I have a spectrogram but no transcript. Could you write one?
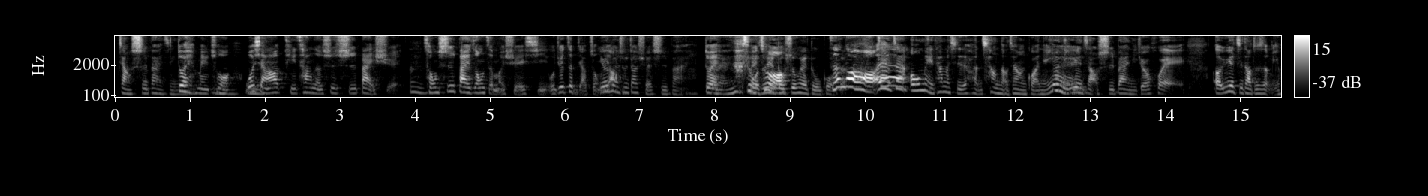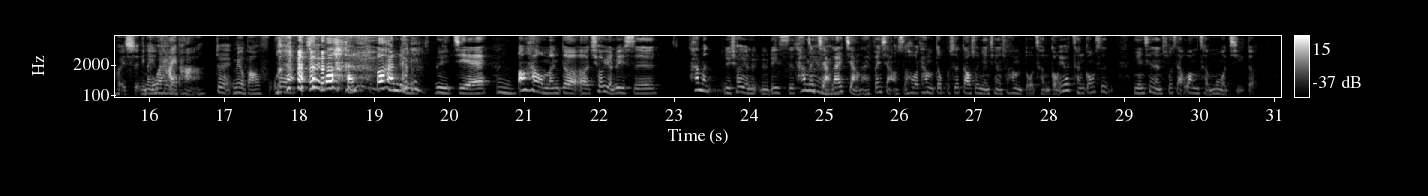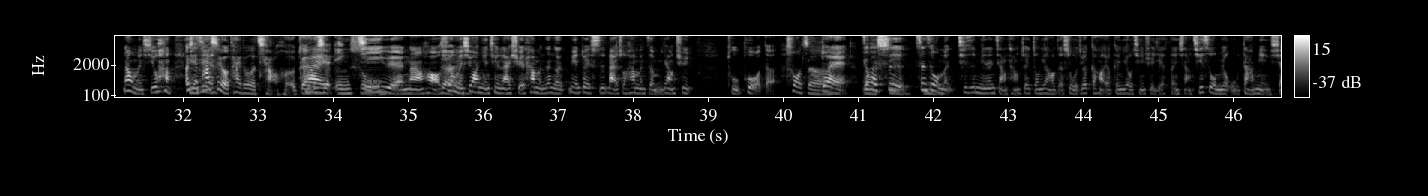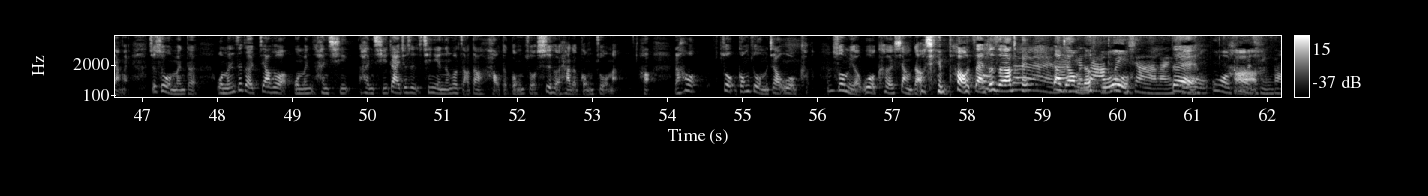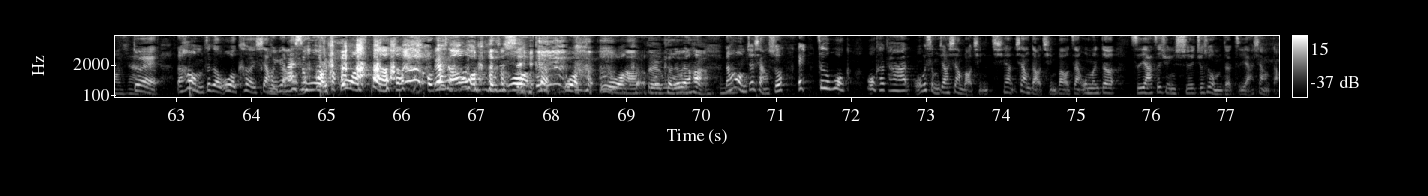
讲失败经验。对，没错，我想要提倡的是失败学，从失败中怎么学习，我觉得这比较重要有一本。书叫《学失败》，对 那是我之前读书会读过真的哦，哎在，在欧美，他们其实很倡导这样的观念，因为你越早失败，你就会呃越知道这是怎么一回事，你不会害怕，对没有包袱。对啊，所以包含 包含吕吕杰，嗯，包含我们的呃邱远律师，他们吕秋远吕吕律师，他们讲来讲来分享的时候，他们都不是告诉年轻人说他们多成功，因为成功是年轻人说实在望尘莫及的。那我们希望 而且年轻人它是有太多的巧合跟一些因素。机缘呐、哈，所以我们希望年轻人来学他们那个面对失败的时候，他们怎么样去突破的。挫折，对，这个是甚至我们其实名人讲堂最重要的是，我觉得刚好要跟幼青学姐分享。其实我们有五大面向，哎，就是我们的我们这个叫做我们很期很期待，就是青年能够找到好的工作，适合他的工作嘛。好，然后做工作我们叫 work，说我们有 work 向导情报站，这时候要推要讲我们的服务。下，来对沃克情报站。，对，然后我们这个沃克向导、哦原来是 work 沃克，我刚想到沃克是沃谁？克沃克沃克好对沃克对不对哈？然后我们就想说，哎，这个沃克沃克他我为什么叫向导情向向导情报站？我们的职涯咨询师就是我们的职涯向导。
